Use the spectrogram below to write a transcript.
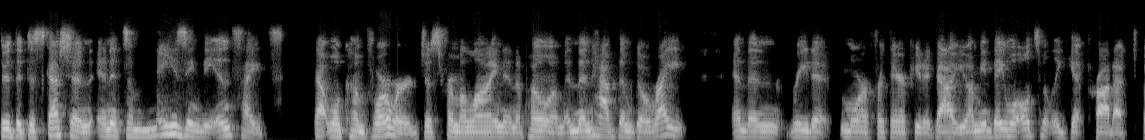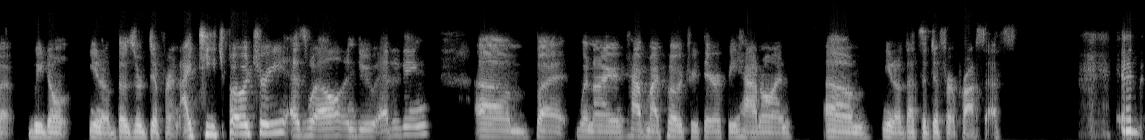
through the discussion and it's amazing the insights that will come forward just from a line in a poem and then have them go write and then read it more for therapeutic value. I mean, they will ultimately get product, but we don't, you know, those are different. I teach poetry as well and do editing. Um, but when I have my poetry therapy hat on, um, you know, that's a different process. And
